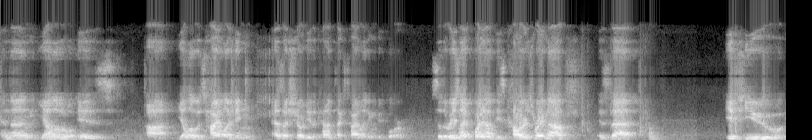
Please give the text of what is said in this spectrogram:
and then yellow is uh, yellow is highlighting, as I showed you the context highlighting before. So the reason I point out these colors right now is that if you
